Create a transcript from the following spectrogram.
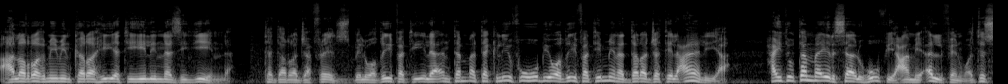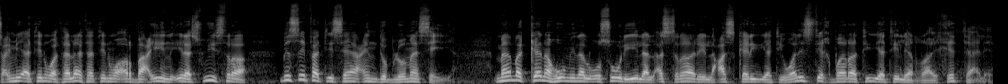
على الرغم من كراهيته للنازيين تدرج فريدز بالوظيفة إلى أن تم تكليفه بوظيفة من الدرجة العالية حيث تم إرساله في عام 1943 إلى سويسرا بصفة ساع دبلوماسي ما مكنه من الوصول إلى الأسرار العسكرية والاستخباراتية للرايخ الثالث.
